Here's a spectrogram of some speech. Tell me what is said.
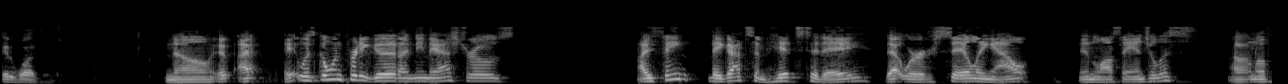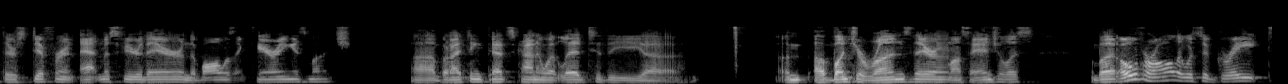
it wasn't. No, it, I, it was going pretty good. I mean, the Astros, I think they got some hits today that were sailing out in Los Angeles. I don't know if there's different atmosphere there and the ball wasn't carrying as much. Uh, but I think that's kind of what led to the, uh, a, a bunch of runs there in Los Angeles. But overall, it was a great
